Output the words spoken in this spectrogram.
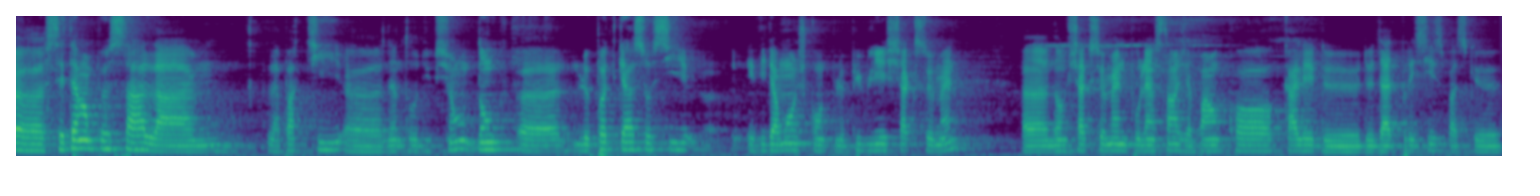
euh, c'était un peu ça la la partie euh, d'introduction. Donc euh, le podcast aussi évidemment je compte le publier chaque semaine. Euh, donc chaque semaine, pour l'instant, j'ai pas encore calé de, de, date précise parce que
